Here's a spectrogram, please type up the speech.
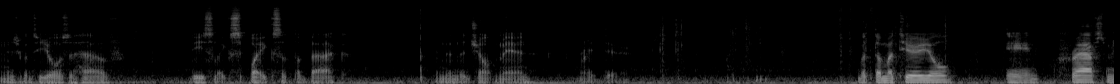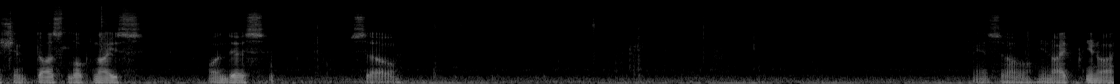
And as you can see you also have these like spikes at the back. And then the Jumpman right there. But the material and craftsmanship does look nice on this. So yeah, so you know, I you know,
